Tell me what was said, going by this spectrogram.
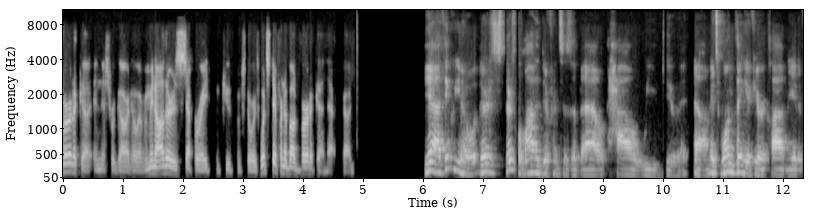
Vertica in this regard, however? I mean, others separate compute from storage. What's different about Vertica in that regard? Yeah, I think you know there's there's a lot of differences about how we do it. Um, it's one thing if you're a cloud native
